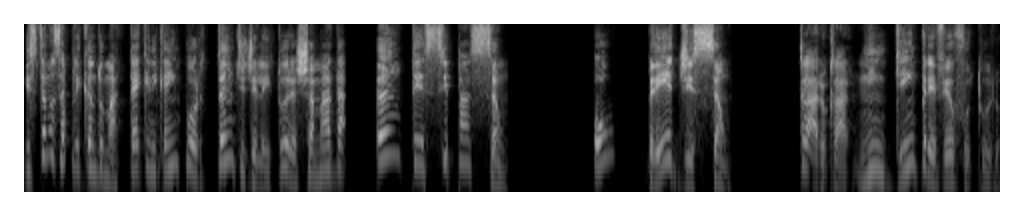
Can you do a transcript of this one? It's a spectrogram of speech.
estamos aplicando uma técnica importante de leitura chamada antecipação ou predição. Claro, claro, ninguém prevê o futuro,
